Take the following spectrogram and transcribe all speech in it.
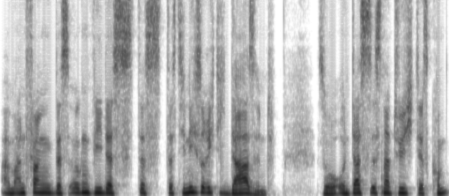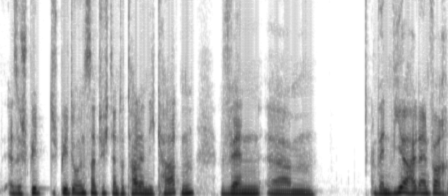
am Anfang das irgendwie, dass dass dass die nicht so richtig da sind. So, und das ist natürlich, das kommt, also spielt, spielte uns natürlich dann total in die Karten, wenn, ähm, wenn wir halt einfach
